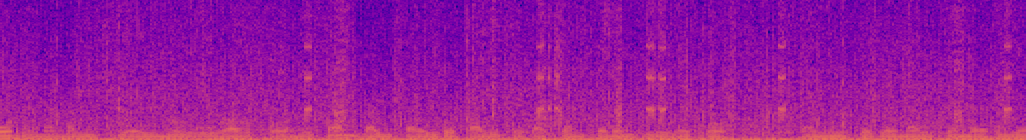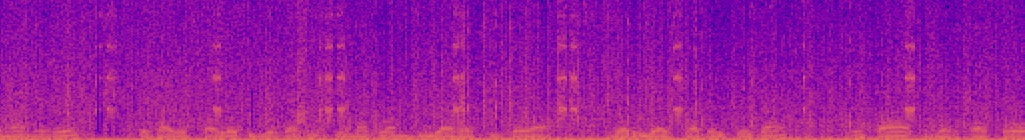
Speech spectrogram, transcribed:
horren analizia egin dugu gaurko honetan, baita Europa eta Conference Ligeko gaininteko emaiten berri eman ere, eta bezala pilotatu zionatuan bi arraziko berria esabelteka eta bertako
